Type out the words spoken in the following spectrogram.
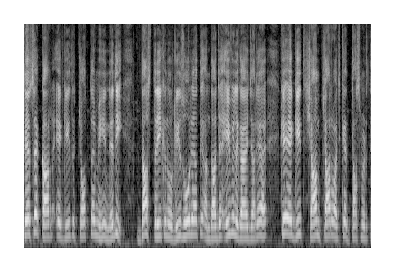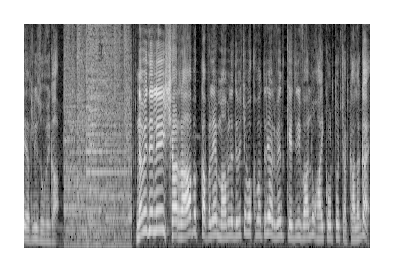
ਤੇ ਇਸੇ ਕਾਰਨ ਇਹ ਗੀਤ ਚੌਥੇ ਮਹੀਨੇ ਦੀ 10 ਤਰੀਕ ਨੂੰ ਰਿਲੀਜ਼ ਹੋ ਰਿਹਾ ਤੇ ਅੰਦਾਜ਼ਾ ਇਹ ਵੀ ਲਗਾਇਆ ਜਾ ਰਿਹਾ ਹੈ ਕਿ ਇਹ ਗੀਤ ਸ਼ਾਮ 4:10 ਮਿੰਟ ਤੇ ਰਿਲੀਜ਼ ਹੋਵੇਗਾ। ਨਵੀਂ ਦਿੱਲੀ ਸ਼ਰਾਬ ਕਪਲੇ ਮਾਮਲੇ ਦੇ ਵਿੱਚ ਮੁੱਖ ਮੰਤਰੀ ਅਰਵਿੰਦ ਕੇਜਰੀਵਾਲ ਨੂੰ ਹਾਈ ਕੋਰਟ ਤੋਂ ਝਟਕਾ ਲੱਗਾ ਹੈ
